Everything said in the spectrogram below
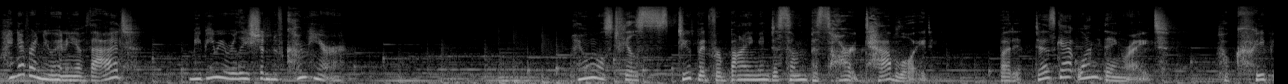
I never knew any of that. Maybe we really shouldn't have come here. I almost feel stupid for buying into some bizarre tabloid. But it does get one thing right. How creepy.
